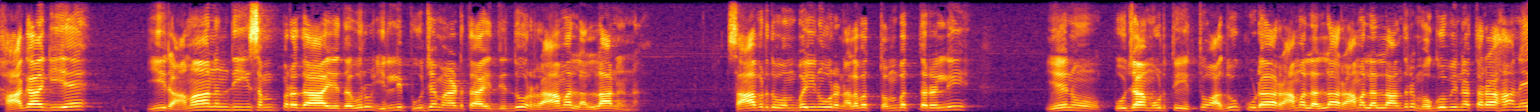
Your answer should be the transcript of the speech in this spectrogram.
ಹಾಗಾಗಿಯೇ ಈ ರಾಮಾನಂದಿ ಸಂಪ್ರದಾಯದವರು ಇಲ್ಲಿ ಪೂಜೆ ಮಾಡ್ತಾ ಇದ್ದಿದ್ದು ರಾಮ ಲಲ್ಲಾನನ್ನು. ಸಾವಿರದ ಒಂಬೈನೂರ ನಲವತ್ತೊಂಬತ್ತರಲ್ಲಿ ಏನು ಪೂಜಾ ಮೂರ್ತಿ ಇತ್ತು ಅದು ಕೂಡ ರಾಮಲಲ್ಲ ರಾಮಲಲ್ಲ ಅಂದರೆ ಮಗುವಿನ ತರಹನೇ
